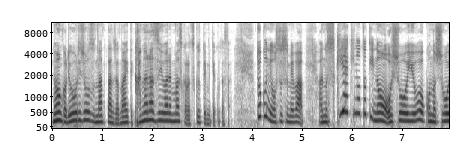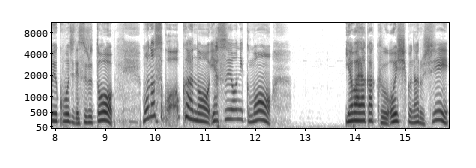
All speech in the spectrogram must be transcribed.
なんか料理上手になったんじゃないって必ず言われますから作ってみてください。特におすすめはあのすき焼きの時のお醤油をこの醤油麹でするとものすごくあの安いお肉も柔らかく美味しくなるし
